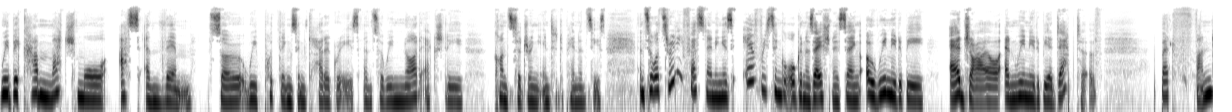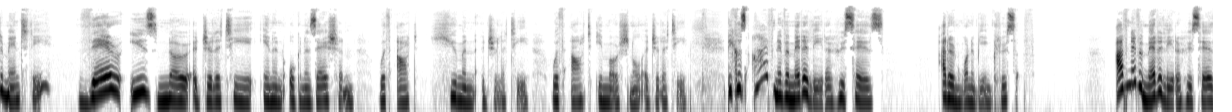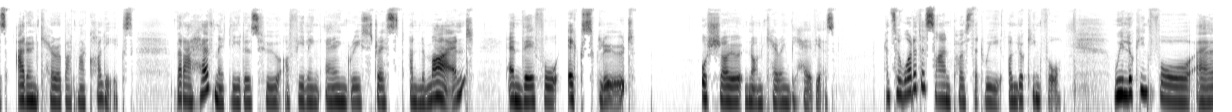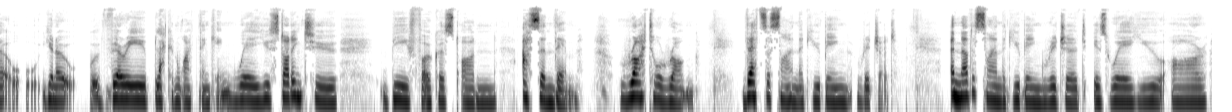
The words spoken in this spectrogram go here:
We become much more us and them. So we put things in categories. And so we're not actually considering interdependencies. And so what's really fascinating is every single organization is saying, oh, we need to be agile and we need to be adaptive. But fundamentally, there is no agility in an organization without human agility, without emotional agility. Because I've never met a leader who says, I don't want to be inclusive. I've never met a leader who says, I don't care about my colleagues. But I have met leaders who are feeling angry, stressed, undermined, and therefore exclude or show non caring behaviors. And so, what are the signposts that we are looking for? We're looking for, uh, you know, very black and white thinking, where you're starting to be focused on us and them, right or wrong. That's a sign that you're being rigid. Another sign that you're being rigid is where you are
